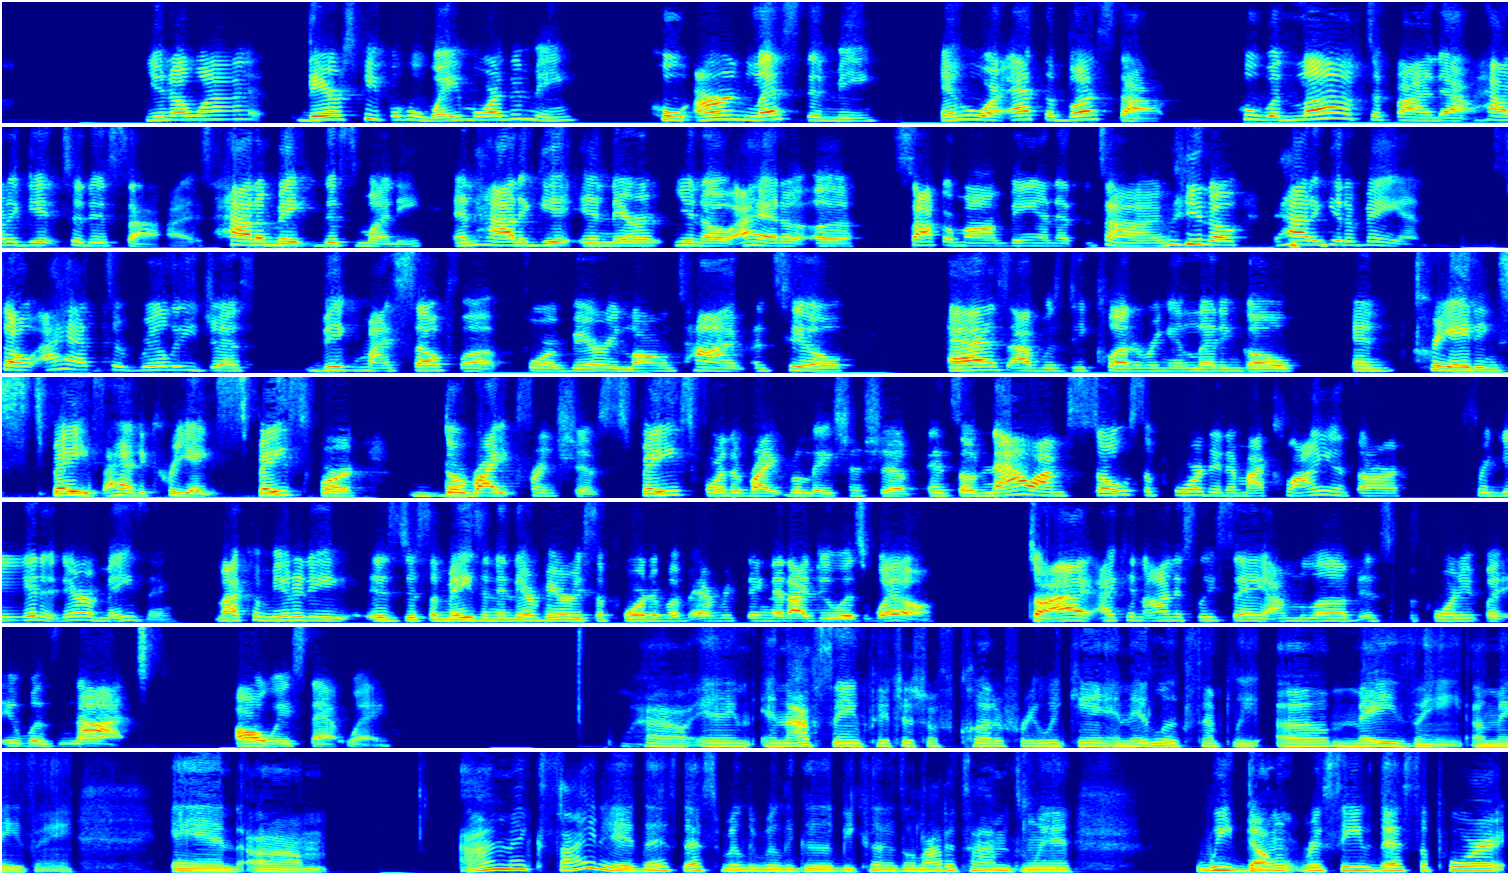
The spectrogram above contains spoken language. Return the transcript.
you know what? There's people who weigh more than me, who earn less than me, and who are at the bus stop who would love to find out how to get to this size, how to make this money, and how to get in there. You know, I had a, a soccer mom van at the time, you know, how to get a van. So I had to really just big myself up for a very long time until as I was decluttering and letting go and creating space, I had to create space for the right friendship, space for the right relationship. And so now I'm so supported and my clients are forget it. They're amazing. My community is just amazing and they're very supportive of everything that I do as well. So I, I can honestly say I'm loved and supported, but it was not always that way. Wow, and and I've seen pictures of Clutter Free Weekend, and it looks simply amazing, amazing. And um, I'm excited. That's that's really really good because a lot of times when we don't receive that support,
